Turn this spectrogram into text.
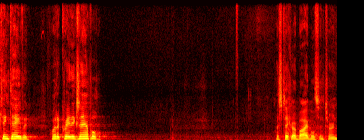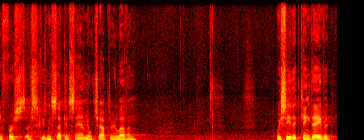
King David. What a great example. Let's take our Bibles and turn to first, excuse me, 2 Samuel chapter 11. We see that King David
